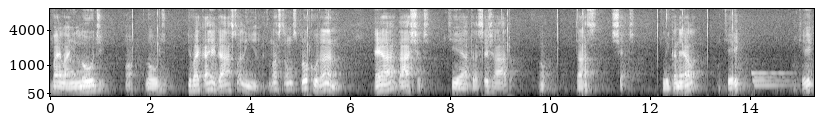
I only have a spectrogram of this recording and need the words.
vai lá em Load, ó, Load, e vai carregar a sua linha. Aqui nós estamos procurando é a Dashed, que é a tracejada, ó, Dashed. Clica nela, ok, ok.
